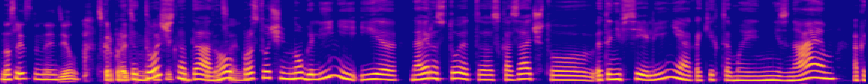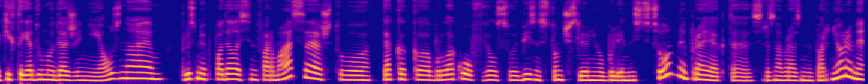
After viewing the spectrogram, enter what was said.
наследственное дело с корпоративным Это точно, да, но просто очень много линий, и, наверное, стоит э, сказать, что это не все линии, а каких-то мы не знаем, а каких-то, я думаю, даже не узнаем. Плюс мне попадалась информация, что так как э, Бурлаков вел свой бизнес, в том числе у него были инвестиционные проекты с разнообразными партнерами,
